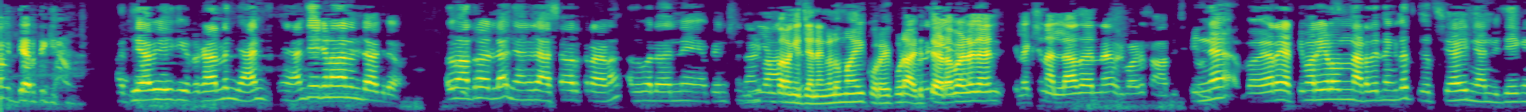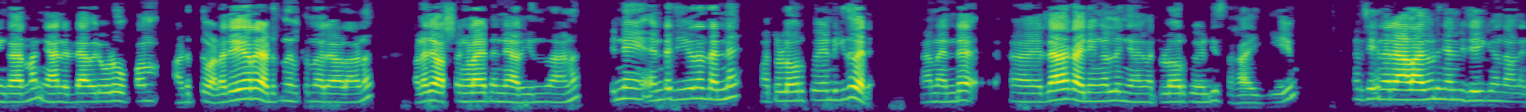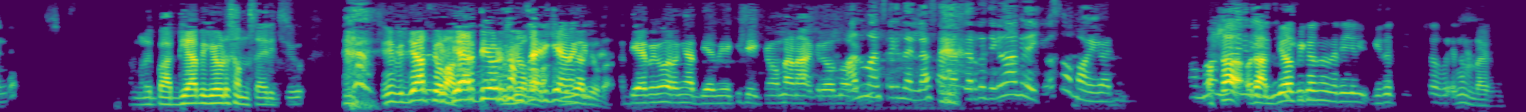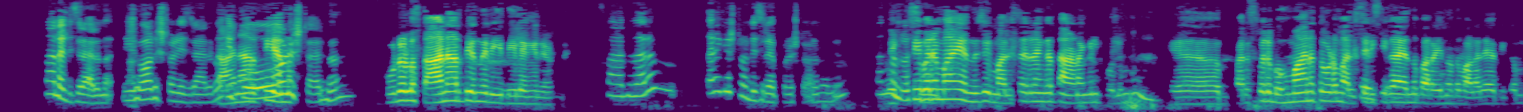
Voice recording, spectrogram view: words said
വിദ്യാർത്ഥിക്കാണോ? അധ്യാപികയ്ക്ക് കാരണം ഞാൻ ഞാൻ ജയിക്കണമെന്നാണ് എന്റെ ആഗ്രഹം. അത് മാത്രമല്ല ഞാനൊരു ആശാ വർക്കറാണ്. അതുപോലെ തന്നെ പെൻഷൻ പറഞ്ഞു ഞാൻ ജനങ്ങളുമായി കുറെ കൂടെ അടുത്ത് ഇടപഴകാൻ ഇലക്ഷൻ അല്ലാതെ തന്നെ ഒരുപാട് സാധിച്ചു പിന്നെ വേറെ അട്ടിമറികളൊന്നും നടന്നില്ലെങ്കിൽ തീർച്ചയായും ഞാൻ വിജയിക്കും. കാരണം ഞാൻ എല്ലാവരോടും ഒപ്പം അടുത്ത് വളരെയേറെ അടുത്ത് നിൽക്കുന്ന ഒരാളാണ്. വളരെ വർഷങ്ങളായിട്ട് എന്നെ അറിയുന്നതാണ്. പിന്നെ എന്റെ ജീവിതം തന്നെ മറ്റുള്ളവർക്ക് വേണ്ടി ഇതുവരെ. കാരണം എന്റെ എല്ലാ കാര്യങ്ങളിലും ഞാൻ മറ്റുള്ളവർക്ക് വേണ്ടി സഹായിക്കുകയും അങ്ങനെ ചെയ്യുന്ന ഒരാളായതുകൊണ്ട് ഞാൻ വിജയിക്കുമെന്നാണ് എന്റെ നമ്മളിപ്പോ അധ്യാപികയോട് സംസാരിച്ചു. ഇനി വിദ്യാർത്ഥികളാണ്. വിദ്യാർത്ഥിയോട് സംസാരിക്കുകയാണെങ്കിൽ. അധ്യാപിക പറഞ്ഞ അധ്യാപികക്ക് ജയിക്കണമെന്നാണ് ആഗ്രഹം പറയുന്നത്. മത്സരിക്കുന്ന എല്ലാ സ്ഥാനാർത്ഥികൾക്കും ജയിക്കണം. ആഗ്രഹിക്കുക സ്വാഭാവികമായിട്ടും. പക്ഷെ ഒരു അധ്യാപിക എന്ന നിലയിൽ ഗീത ടീച്ചർ എങ്ങനെയുണ്ടായിരുന്നു നല്ല ടീച്ചറായിരുന്നു. ഒരുപാട് ഇഷ്ടമുള്ള ടീച്ചറായിരുന്നു. എന്ന- ഇഷ്ടമായിരുന്നു. കൂടെയുള്ള സ്ഥാനാർത്ഥി എന്ന രീതിയിൽ എങ്ങനെയുണ്ട്? സ്ഥാനാർത്ഥി എനിക്ക് ഇഷ്ടമുള്ള ടീച്ചർ എപ്പോഴും ഇഷ്ടമായിരുന്നു. വ്യക്തിപരമായ എന്ന് വെച്ചാൽ മത്സര രംഗത്താണെങ്കിൽ പോലും പരസ്പര ബഹുമാനത്തോടെ മത്സരിക്കുക എന്ന് പറയുന്നത് വളരെയധികം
